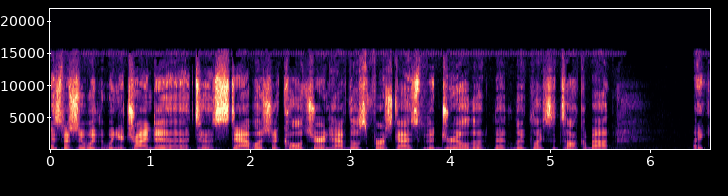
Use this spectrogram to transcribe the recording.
especially with when you're trying to uh, to establish a culture and have those first guys through the drill that, that Luke likes to talk about. Like,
